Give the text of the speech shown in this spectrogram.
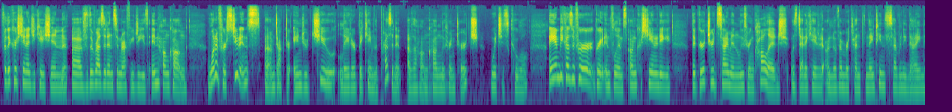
for the Christian education of the residents and refugees in Hong Kong. One of her students, um, Dr. Andrew Chu, later became the president of the Hong Kong Lutheran Church, which is cool. And because of her great influence on Christianity, the Gertrude Simon Lutheran College was dedicated on November 10th, 1979,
